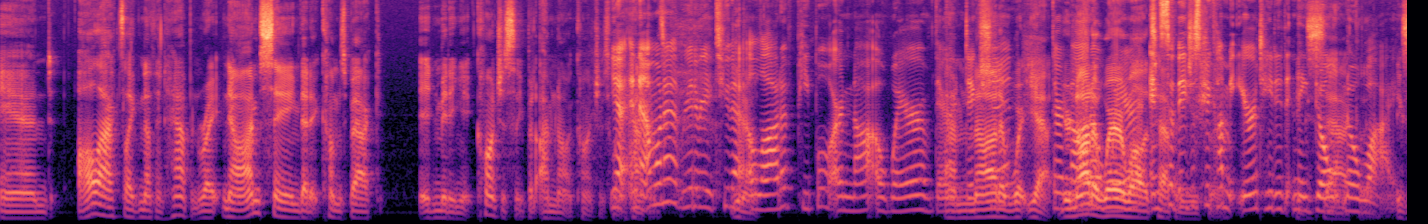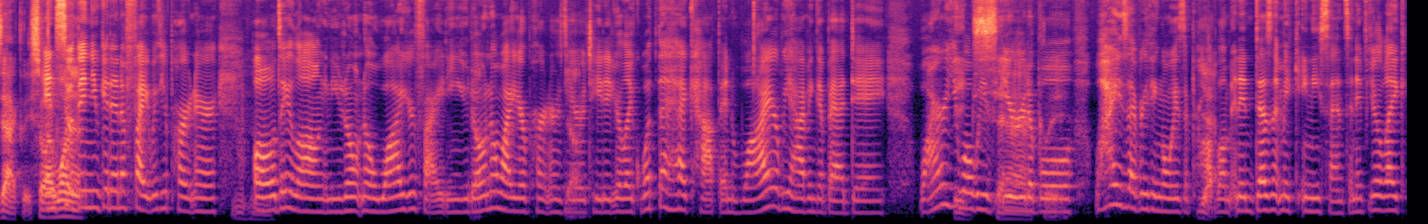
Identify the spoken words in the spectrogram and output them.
And I'll act like nothing happened, right? Now I'm saying that it comes back admitting it consciously, but I'm not conscious. Yeah, and I want to reiterate too that know. a lot of people are not aware of their I'm addiction. not aware- yeah, They're you're not aware while it's and so they just usually. become irritated and they don't know why. Exactly. So and I want so then you get in a fight with your partner mm-hmm. all day long and you don't know why you're fighting. You don't know why your partner partner's irritated. You're like, what the heck happened? Why are we having a bad day? Why are you always irritable? Why is everything always a problem? And it doesn't make any sense. And if you're like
